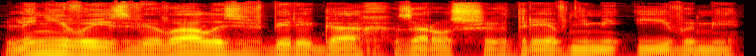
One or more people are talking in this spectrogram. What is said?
лениво извивалась в берегах, заросших древними ивами,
